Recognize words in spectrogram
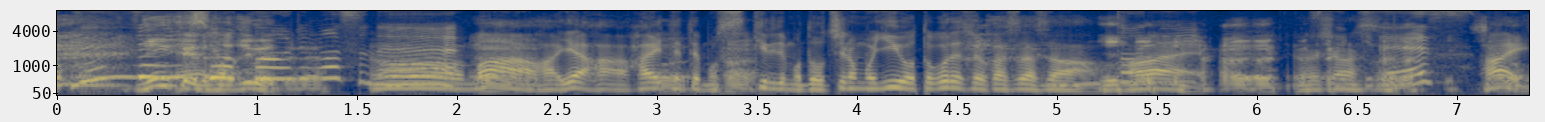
ー全然印象変わりますね。うん。まあいやは生えててもすっきりでもどちらもいい男ですよ春日さん。はい。よろしくお願いしますはい。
